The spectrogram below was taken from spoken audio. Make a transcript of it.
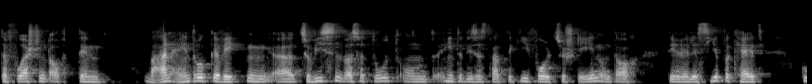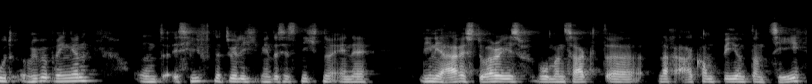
der Vorstand auch den wahren Eindruck erwecken, äh, zu wissen, was er tut und hinter dieser Strategie voll zu stehen und auch die Realisierbarkeit gut rüberbringen. Und es hilft natürlich, wenn das jetzt nicht nur eine lineare Story ist, wo man sagt, äh, nach A kommt B und dann C,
